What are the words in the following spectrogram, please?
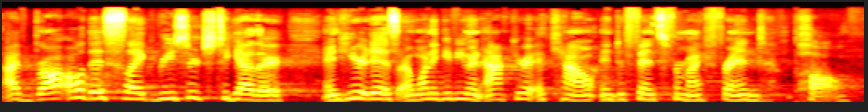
I've brought all this, like, research together. And here it is. I want to give you an accurate account in defense for my friend Paul.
